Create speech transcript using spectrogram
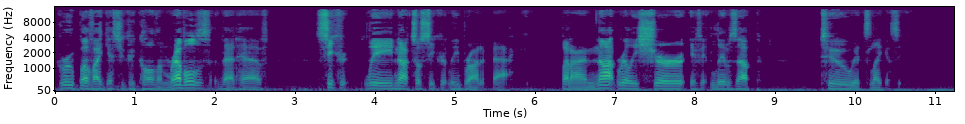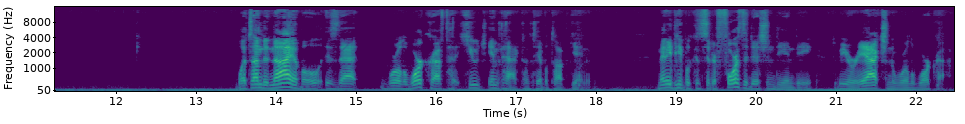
group of, I guess you could call them rebels, that have secretly, not so secretly, brought it back. But I'm not really sure if it lives up to its legacy. What's undeniable is that World of Warcraft had a huge impact on tabletop gaming. Many people consider 4th edition D&D to be a reaction to World of Warcraft.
